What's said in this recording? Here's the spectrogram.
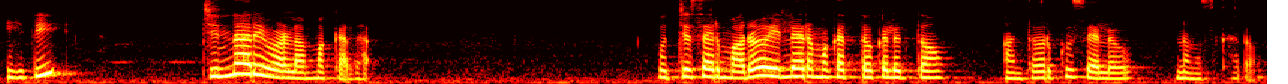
ఇది చిన్నారి వాళ్ళమ్మ కథ. వచ్చేసారి మరో ఇల్లారమ్మ కథతో కలుద్దాం. అంతవరకు సెలవు. నమస్కారం.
